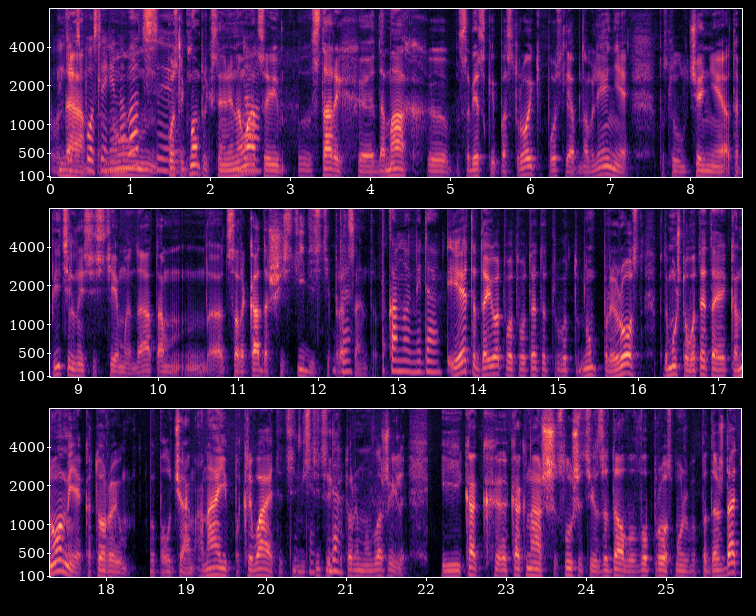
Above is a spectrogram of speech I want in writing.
Да. После ну, реновации. После комплексной реновации да. в старых э, домах э, советской постройки, после обновления, после улучшения отопительной системы, да, там от 40 до 60 процентов. Да. Экономии, да. И это дает вот, вот этот вот ну, прирост, потому что вот эта экономия, которую мы получаем, она и покрывает эти инвестиции, да. которые мы вложили. И как, как наш слушатель задал вопрос, может быть, подождать,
